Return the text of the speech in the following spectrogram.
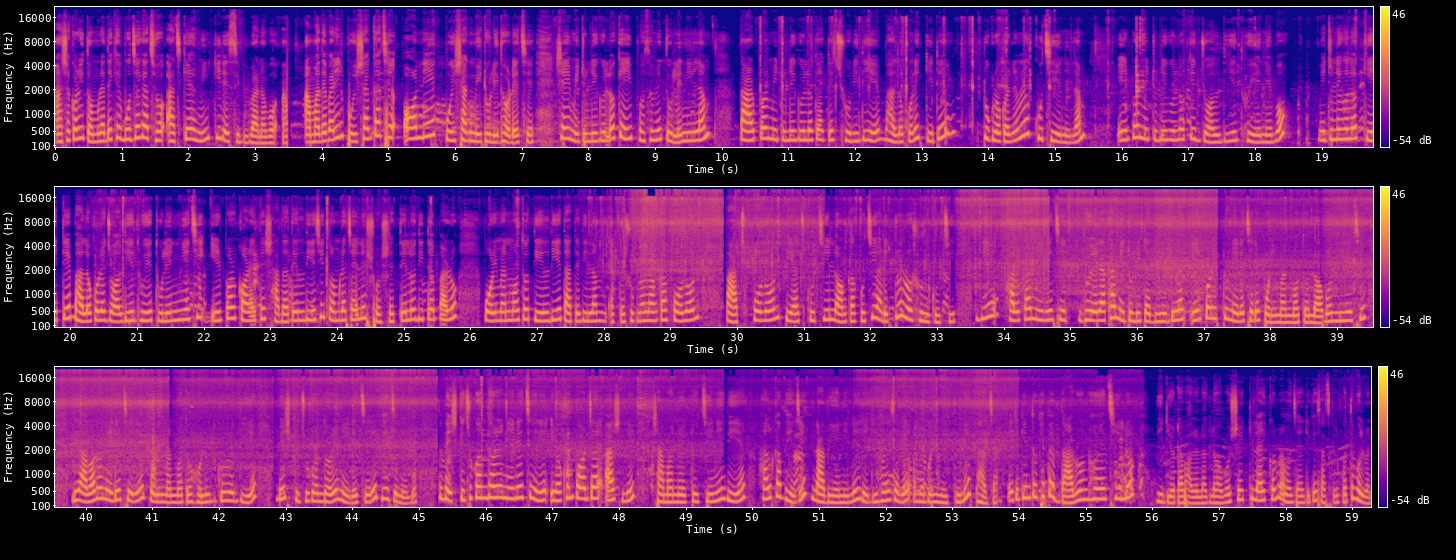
আশা করি তোমরা দেখে বুঝে গেছো আজকে আমি কি রেসিপি বানাবো। আমাদের বাড়ির পুঁইশাক গাছে অনেক পুঁইশাক মিটুলি ধরেছে। সেই মিটুলিগুলোকেই প্রথমে তুলে নিলাম। তারপর মিটুলিগুলোকে একটা ছুরি দিয়ে ভালো করে কেটে টুকরো করে নিলাম মানে কুচিয়ে নিলাম। এরপর মিটুলিগুলোকে জল দিয়ে ধুয়ে নেব। মিটুলিগুলো কেটে ভালো করে জল দিয়ে ধুয়ে তুলে নিয়েছি। এরপর কড়াইতে সাদা তেল দিয়েছি। তোমরা চাইলে সর্ষের তেলও দিতে পারো। পরিমাণ মতো তেল দিয়ে তাতে দিলাম একটা শুকনো লঙ্কা ফোড়ন পাঁচ ফোড়ন পেঁয়াজ কুচি, লঙ্কা কুচি আর একটু রসুন কুচি। দিয়ে হালকা নেড়ে ধুয়ে রাখা মিটুলিটা দিয়ে দিলাম। এরপর একটু নেড়ে চেড়ে পরিমাণ মতো লবণ দিয়েছি। দিয়ে আবারও নেড়ে চেড়ে পরিমাণ মতো হলুদ গুঁড়ো দিয়ে বেশ কিছুক্ষণ ধরে নেড়ে চেড়ে ভেজে নেব। তো বেশ কিছুক্ষণ ধরে নেড়ে চেড়ে এরকম পর্যায়ে আসলে সামান্য একটু চিনি দিয়ে হালকা ভেজে নাবিয়ে নিলেই রেডি হয়ে যাবে আমাদের মিতুলি ভাজা। এটা কিন্তু খেতে দারুণ হয়েছিল। ভিডিওটা ভালো লাগলে অবশ্যই একটি লাইক করবে। আমার চ্যানেলটিকে সাবস্ক্রাইব করতে ভুলবেন না।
